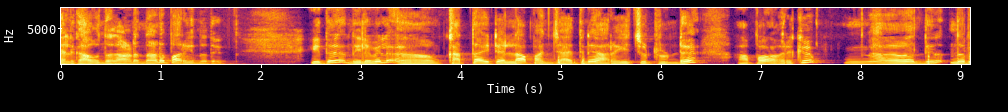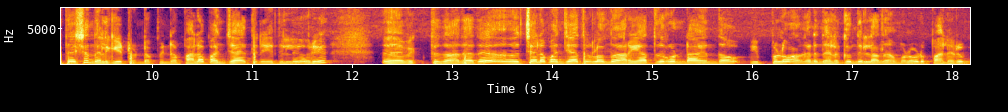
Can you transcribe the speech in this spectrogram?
നൽകാവുന്നതാണെന്നാണ് പറയുന്നത്. ഇത് നിലവിൽ കത്തായിട്ട് എല്ലാ പഞ്ചായത്തിനെ അറിയിച്ചിട്ടുണ്ട്. അപ്പോൾ അവർക്ക് നിർദ്ദേശം നൽകിയിട്ടുണ്ട്. പിന്നെ പല പഞ്ചായത്തിനും ഇതിൽ ഒരു വ്യക്തത. അതായത് ചില പഞ്ചായത്തുകളൊന്നും അറിയാത്തത് കൊണ്ടാണ് എന്തോ ഇപ്പോഴും അങ്ങനെ നൽകുന്നില്ല എന്ന് നമ്മളോട് പലരും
